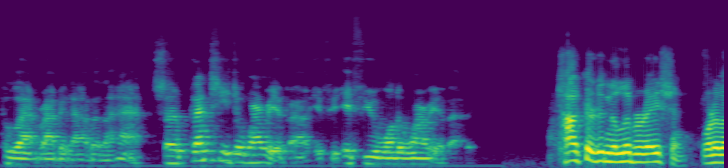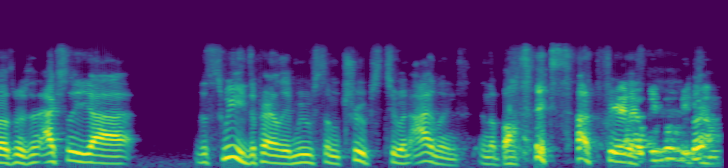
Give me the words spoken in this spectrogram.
pull that rabbit out of the hat. So plenty to worry about if you, if you want to worry about it. Conquered in the liberation. One of those moves, and actually, uh, the Swedes apparently moved some troops to an island in the Baltics. yeah, we've all become but,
